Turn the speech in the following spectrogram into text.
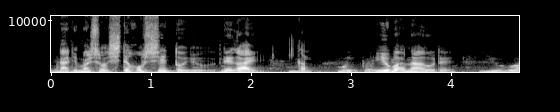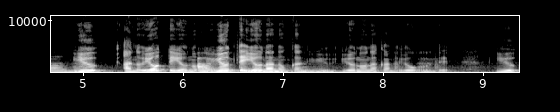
なりましょうしてほしいという願いが湯花売れ。湯あの世って世のあ湯って世なのか世の中の世で湯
